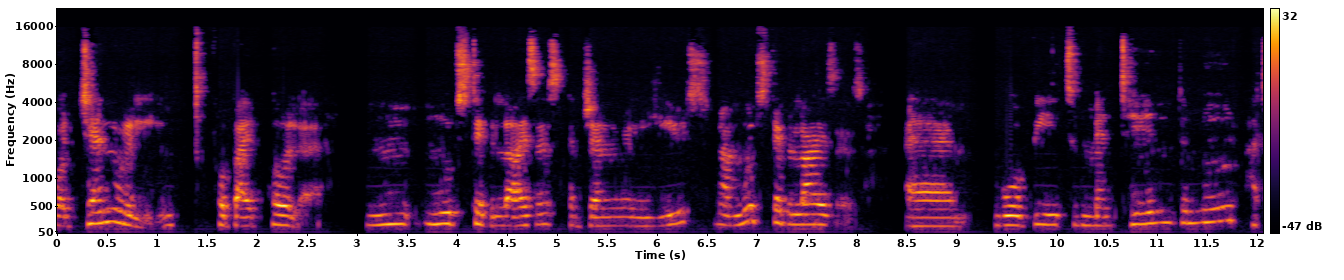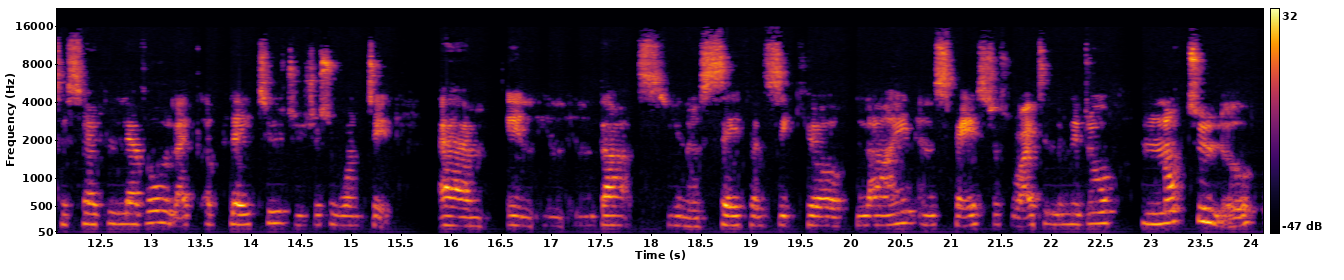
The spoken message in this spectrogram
But generally, for bipolar, m- mood stabilizers are generally used. Now, mood stabilizers um, will be to maintain the mood at a certain level, like a plateau. You just want it um, in, in, in that, you know, safe and secure line and space, just right in the middle, not too low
